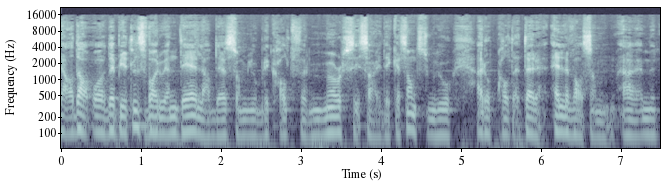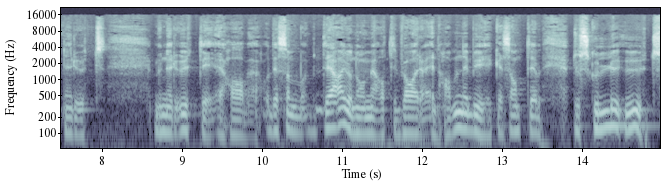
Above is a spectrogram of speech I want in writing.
Ja da, og The Beatles var jo en del av det som jo blir kalt for Mercyside, ikke sant? som jo er oppkalt etter elva som munner ut munner ut i havet. Og det, som, det, er jo noe med at det var en havneby. ikke sant? Du skulle ut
